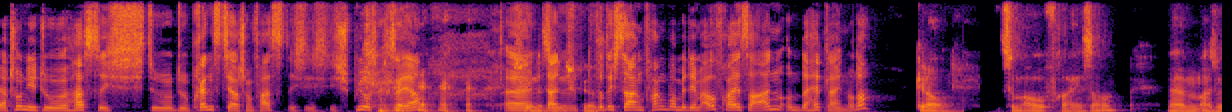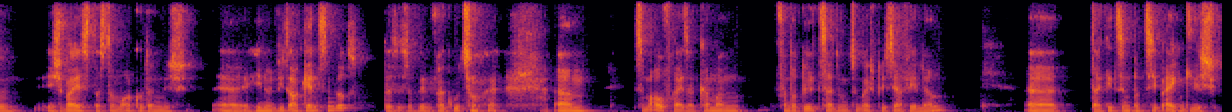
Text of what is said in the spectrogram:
ja, Toni, du hast dich, du, du brennst ja schon fast. Ich, ich, ich spüre es bisher. Du dann würde ich sagen, fangen wir mit dem Aufreißer an und der Headline, oder? Genau, zum Aufreißer. Ähm, also ich weiß, dass der Marco dann mich äh, hin und wieder ergänzen wird. Das ist auf jeden Fall gut so. ähm, zum Aufreißer kann man von der Bildzeitung zum Beispiel sehr viel lernen. Äh, da geht es im Prinzip eigentlich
